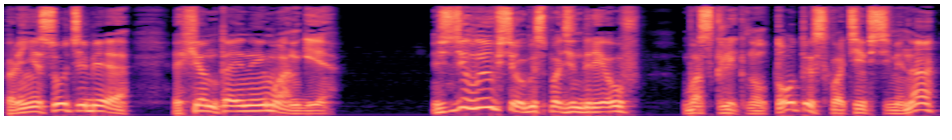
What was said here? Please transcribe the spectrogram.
Принесу тебе хентайные манги. «Сделаю все, господин Древов!» — воскликнул тот и, схватив семена,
